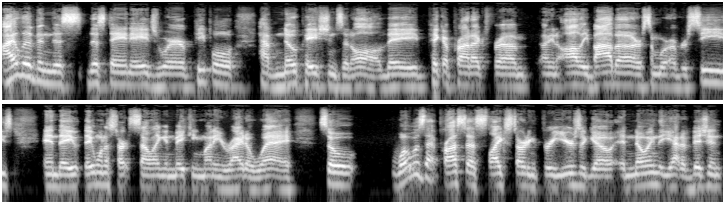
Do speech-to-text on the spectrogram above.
I live in this this day and age where people have no patience at all. They pick a product from I mean, Alibaba or somewhere overseas, and they they want to start selling and making money right away. So, what was that process like starting three years ago, and knowing that you had a vision,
